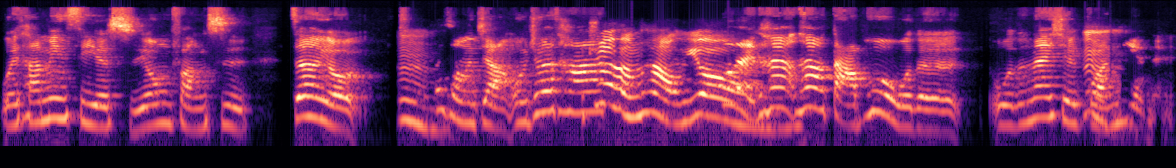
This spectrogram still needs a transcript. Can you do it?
维他命 C 的使用方式，真的有，嗯，那怎么讲？我觉得它，我觉得很好用。对，它，它要打破我的我的那些观念呢、嗯。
